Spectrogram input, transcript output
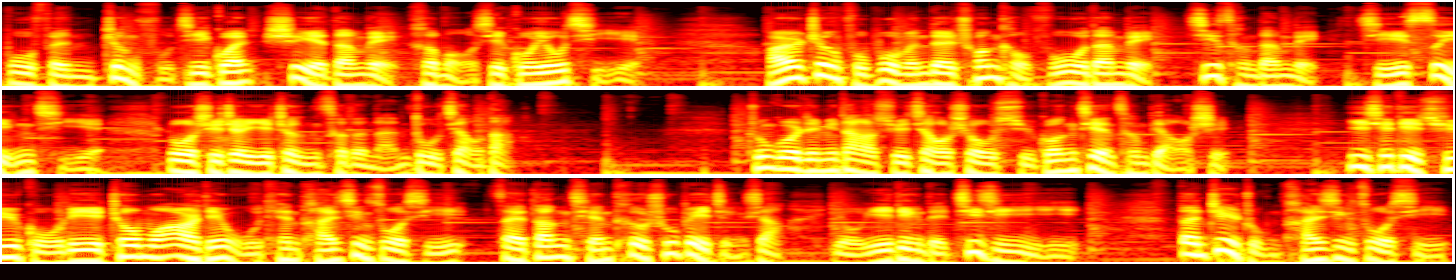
部分政府机关、事业单位和某些国有企业，而政府部门的窗口服务单位、基层单位及私营企业落实这一政策的难度较大。中国人民大学教授许光建曾表示，一些地区鼓励周末二点五天弹性作息，在当前特殊背景下有一定的积极意义。但这种弹性作息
